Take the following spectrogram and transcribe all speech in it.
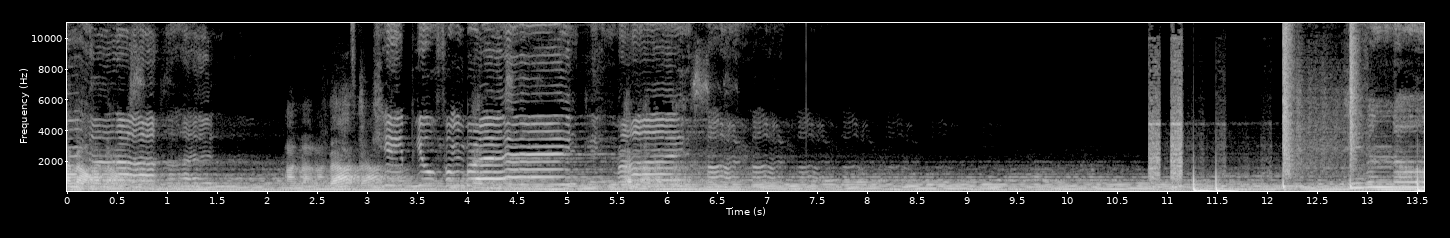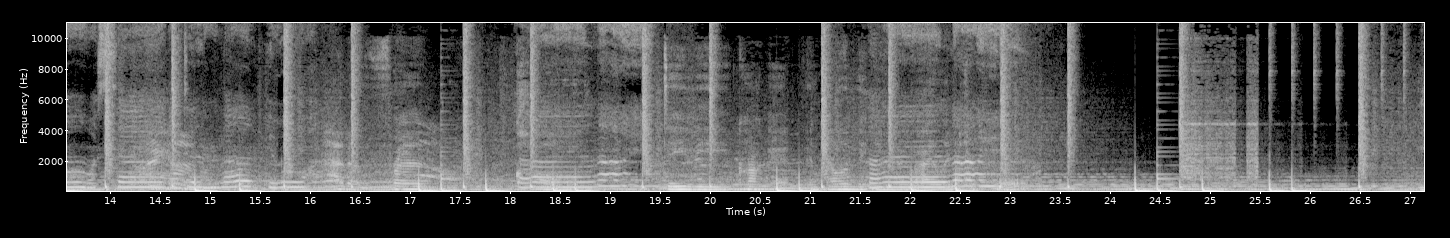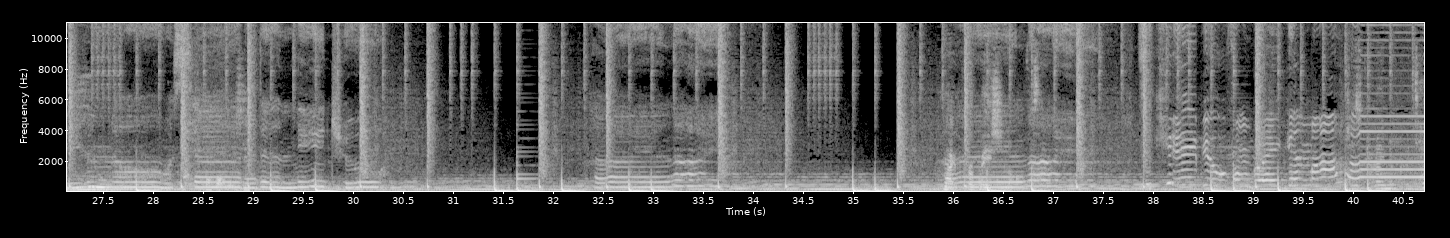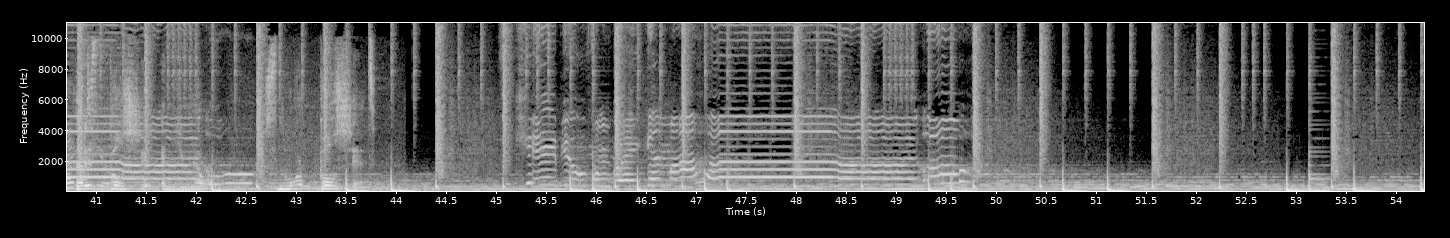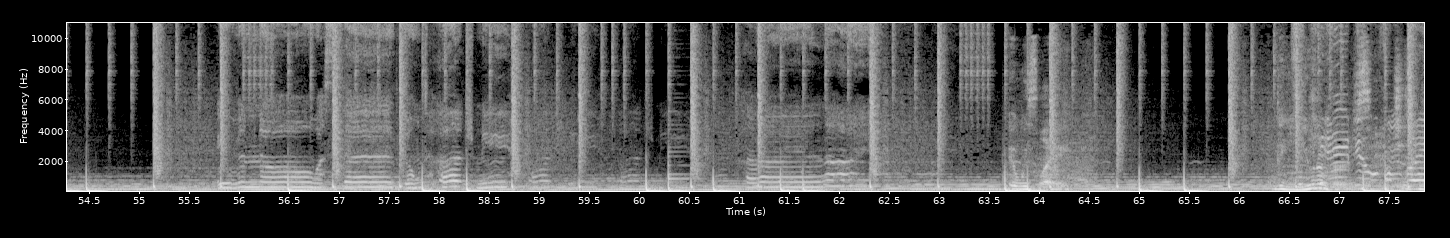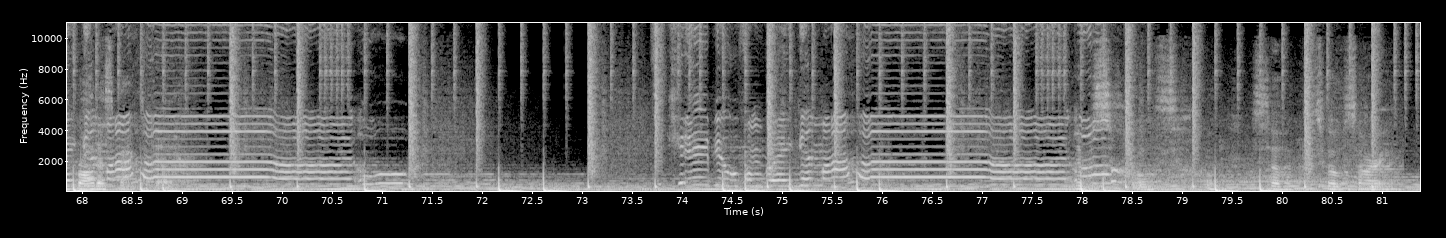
I'm out. I'm out of that. Keep you from breaking my. Davy Crockett and tell him that My probation officer. lied to keep you from breaking my trying to heart. protect That is bullshit, and you know it. Just more bullshit. To keep you from breaking my heart. Ooh. Even though I said don't touch me, I lied. It was like the universe just brought us back together. I'm so, so, so, so sorry.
